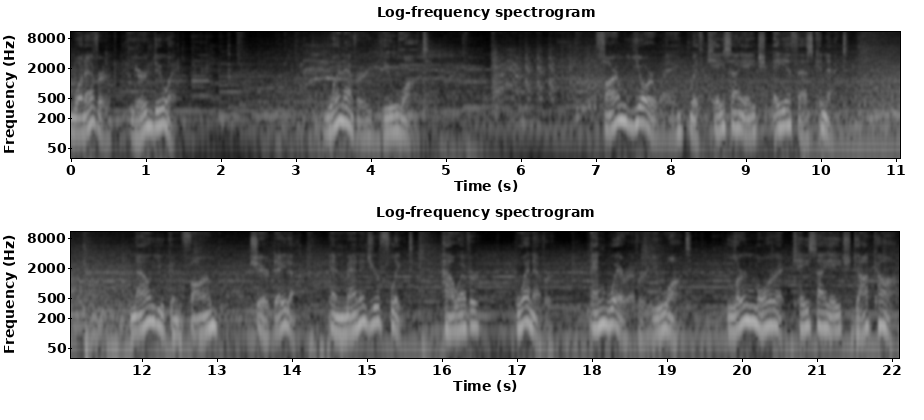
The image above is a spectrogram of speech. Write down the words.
whatever you're doing, whenever you want. Farm your way with Case IH AFS Connect. Now you can farm, share data, and manage your fleet however, whenever, and wherever you want. Learn more at caseih.com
